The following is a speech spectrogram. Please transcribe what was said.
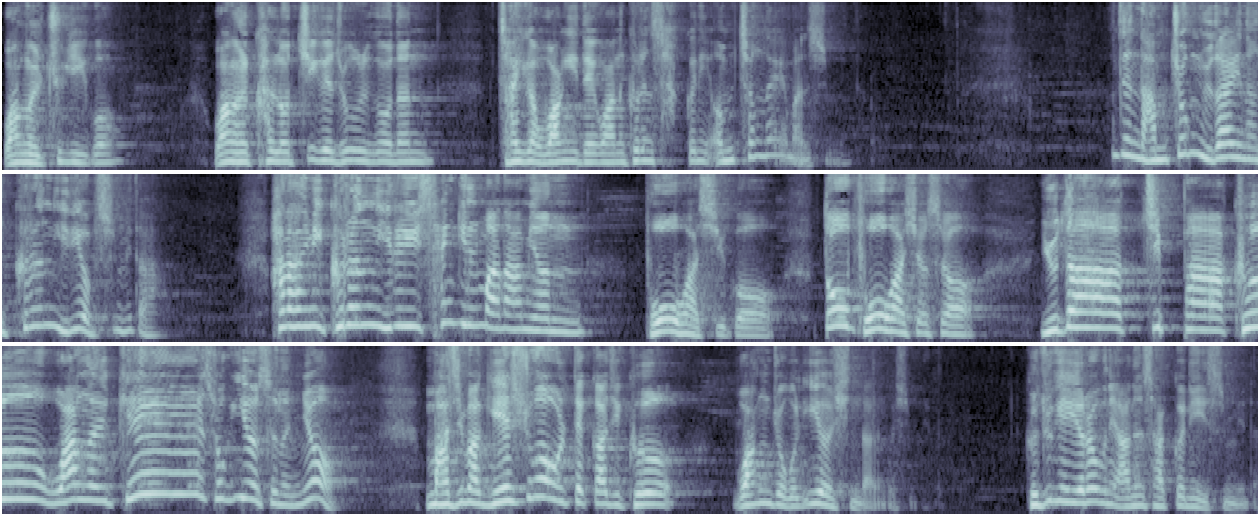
왕을 죽이고, 왕을 칼로 찌개 죽이고는 자기가 왕이 되고 하는 그런 사건이 엄청나게 많습니다. 근데 남쪽 유다에는 그런 일이 없습니다. 하나님이 그런 일이 생길만 하면 보호하시고, 또 보호하셔서 유다 지파 그 왕을 계속 이어서는요, 마지막 예수가 올 때까지 그 왕족을 이어신다는 것입니다. 그 중에 여러분이 아는 사건이 있습니다.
